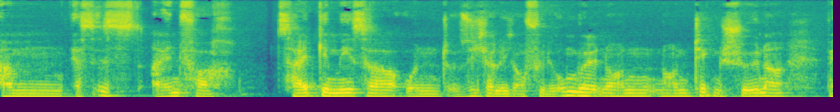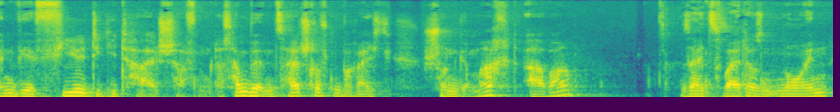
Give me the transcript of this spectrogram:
Ähm, es ist einfach zeitgemäßer und sicherlich auch für die Umwelt noch, ein, noch einen Ticken schöner, wenn wir viel digital schaffen. Das haben wir im Zeitschriftenbereich schon gemacht, aber Seit 2009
